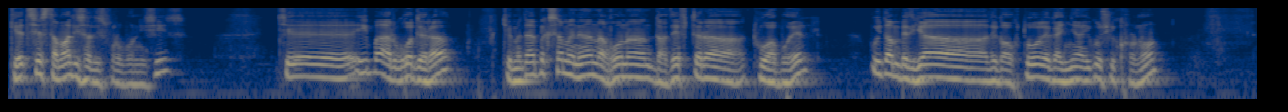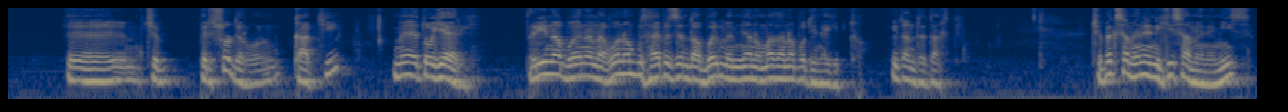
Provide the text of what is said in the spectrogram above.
Και έτσι σταμάτησα τις προπονήσεις και είπα αργότερα και μετά έπαιξαμε έναν αγώνα τα δεύτερα του ΑΠΟΕΛ που ήταν παιδιά 18, 19, 20 χρονών ε, και περισσότερο κάποιοι με το γέρι πριν από έναν αγώνα που θα έπαιζε το Αποέλ με μια ομάδα από την Αίγυπτο. Ήταν Τετάρτη. Και παίξαμε, ναι, νικήσαμε εμείς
